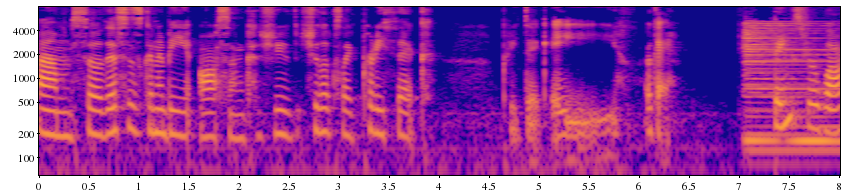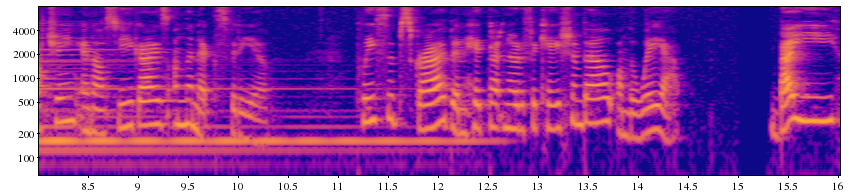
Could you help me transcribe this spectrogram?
um, so this is gonna be awesome because she, she looks like pretty thick, pretty thick. Ayy. Okay. Thanks for watching and I'll see you guys on the next video. Please subscribe and hit that notification bell on the way out. Bye!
